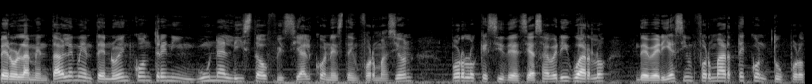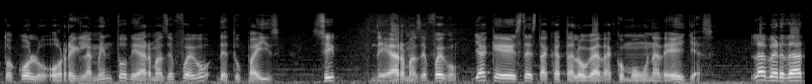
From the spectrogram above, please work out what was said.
pero lamentablemente no encontré ninguna lista oficial con esta información, por lo que si deseas averiguarlo, deberías informarte con tu protocolo o reglamento de armas de fuego de tu país. Sí, de armas de fuego, ya que esta está catalogada como una de ellas. La verdad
